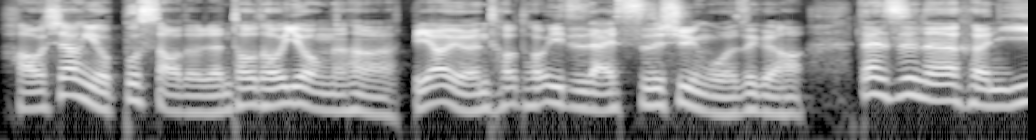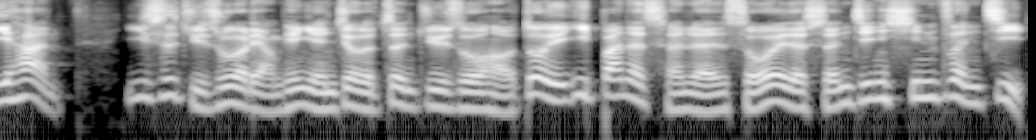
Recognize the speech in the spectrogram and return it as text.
好像有不少的人偷偷用呢，哈，不要有人偷偷一直来私讯我这个哈。但是呢，很遗憾。医师举出了两篇研究的证据，说哈，对于一般的成人，所谓的神经兴奋剂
